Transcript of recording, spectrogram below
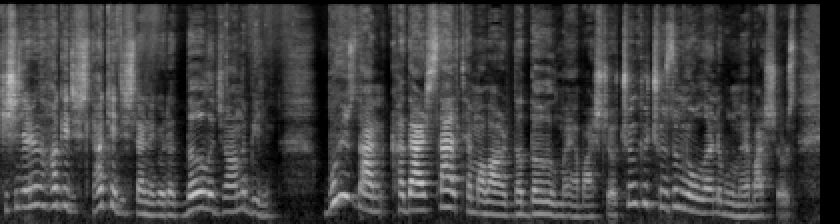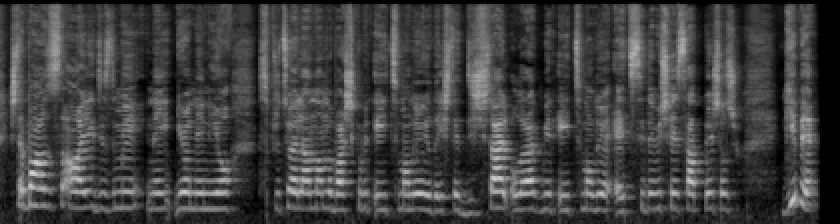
kişilerin hak, ediş, hak edişlerine göre dağılacağını bilin. Bu yüzden kadersel temalarda dağılmaya başlıyor. Çünkü çözüm yollarını bulmaya başlıyoruz. İşte bazısı aile dizimine yönleniyor, spiritüel anlamda başka bir eğitim alıyor ya da işte dijital olarak bir eğitim alıyor. Etsy'de bir şey satmaya çalışıyor gibi.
